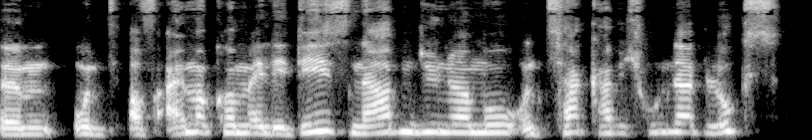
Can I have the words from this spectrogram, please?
Ähm, und auf einmal kommen LEDs, Nabendynamo und zack, habe ich 100 Lux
